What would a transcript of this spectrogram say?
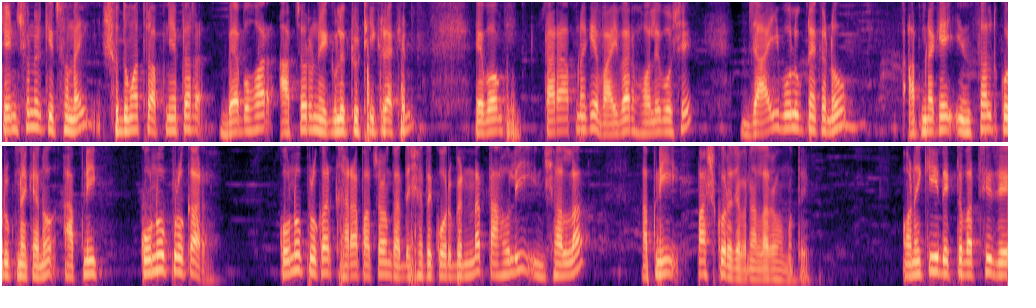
টেনশনের কিছু নাই। শুধুমাত্র আপনি আপনার ব্যবহার, আচরণ এগুলো একটু ঠিক রাখেন এবং তারা আপনাকে ভাইভার হলে বসে যাই বলুক না কেন, আপনাকে ইনসাল্ট করুক না কেন, আপনি কোনো প্রকার কোনো প্রকার খারাপ আচরণ তাদের সাথে করবেন না, তাহলেই ইনশাল্লাহ আপনি পাশ করে যাবেন আল্লাহ রহমতে। অনেকেই দেখতে পাচ্ছি যে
